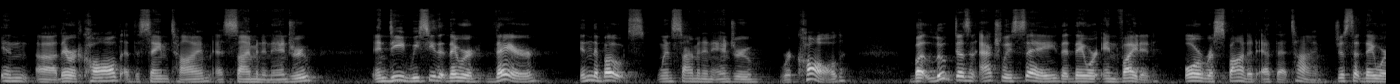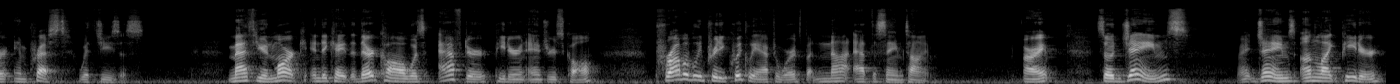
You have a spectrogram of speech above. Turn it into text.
in uh, they were called at the same time as Simon and Andrew, Indeed, we see that they were there in the boats when Simon and Andrew were called, but Luke doesn't actually say that they were invited or responded at that time, just that they were impressed with Jesus. Matthew and Mark indicate that their call was after Peter and Andrew's call, probably pretty quickly afterwards, but not at the same time. All right? So James, right? James, unlike Peter,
